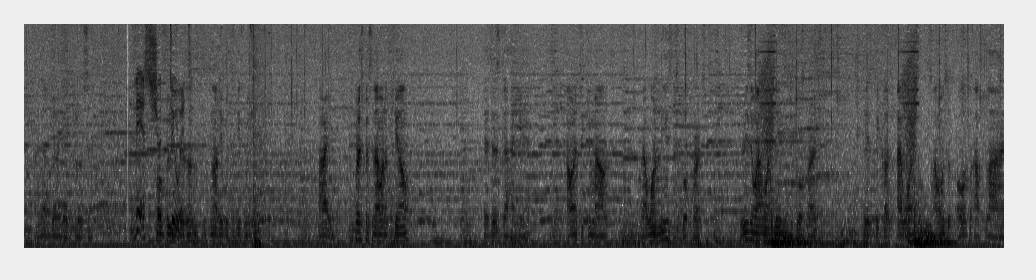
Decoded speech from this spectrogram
and then I'm gonna get closer. This should Hopefully do it. He's not able to hit me. Alright, first person I want to kill is this guy here. I want to take him out, but I want Linzi to go first. The reason why I want Linzi to go first is because I want to I want to also apply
